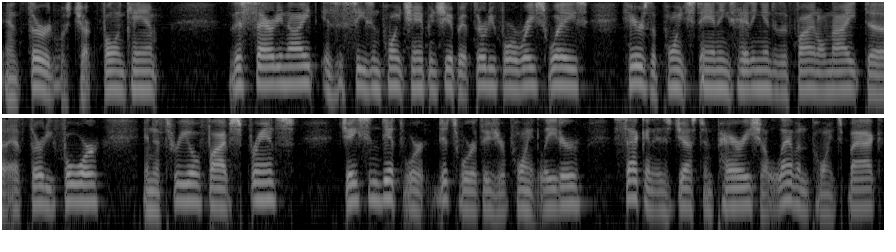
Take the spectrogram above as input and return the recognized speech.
and third was Chuck Fullenkamp. This Saturday night is a season point championship at 34 raceways. Here's the point standings heading into the final night uh, at 34 in the 305 sprints. Jason Ditzworth, Ditzworth is your point leader. Second is Justin Parrish, 11 points back.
